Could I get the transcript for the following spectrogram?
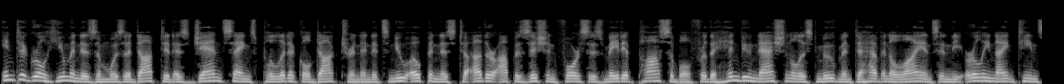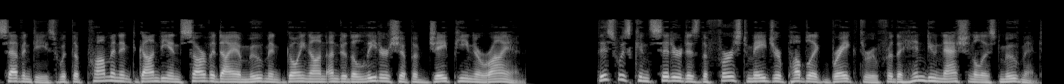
Integral humanism was adopted as Jan Sangh's political doctrine and its new openness to other opposition forces made it possible for the Hindu nationalist movement to have an alliance in the early 1970s with the prominent Gandhian Sarvodaya movement going on under the leadership of J. P. Narayan. This was considered as the first major public breakthrough for the Hindu nationalist movement.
